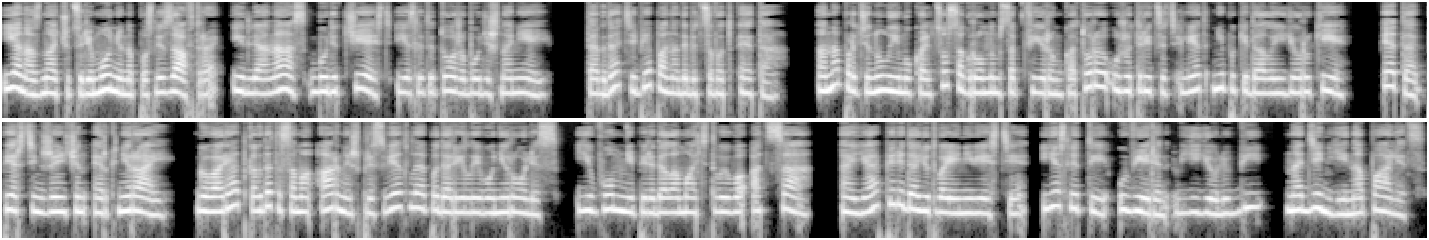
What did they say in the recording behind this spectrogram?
«Я назначу церемонию на послезавтра, и для нас будет честь, если ты тоже будешь на ней. Тогда тебе понадобится вот это». Она протянула ему кольцо с огромным сапфиром, которое уже 30 лет не покидало ее руки. Это перстень женщин Эркнирай, Говорят, когда-то сама Арниш Пресветлая подарила его Неролис. Его мне передала мать твоего отца, а я передаю твоей невесте. Если ты уверен в ее любви, надень ей на палец.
